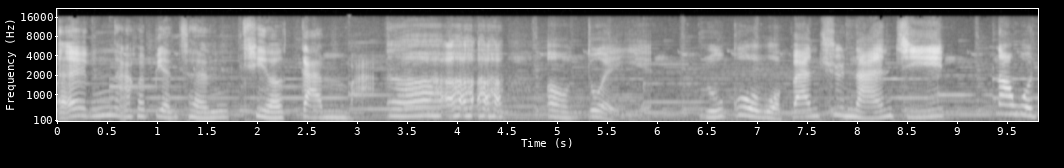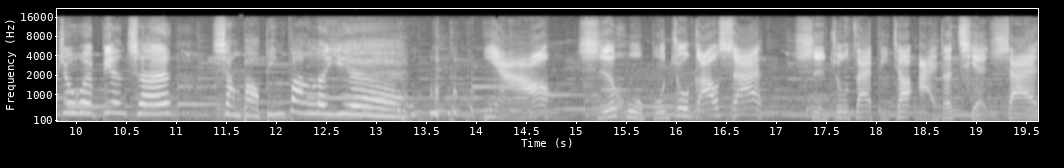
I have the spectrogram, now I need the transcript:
呃，那会变成企鹅干吧？啊，哦，对耶。如果我搬去南极，那我就会变成象宝冰棒了耶。鸟，石虎不住高山，是住在比较矮的浅山。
